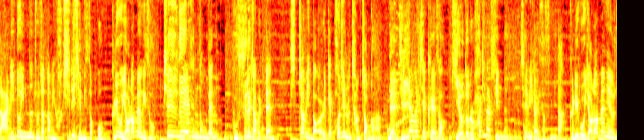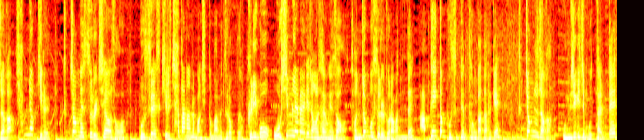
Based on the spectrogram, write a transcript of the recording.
난이도 있는 조작감이 확실히 재밌었고 그리고 여러 명이서 필드에 생성된 보스를 잡을 땐 시점이 넓게 퍼지는 장점과 내 딜량을 체크해서 기여도를 확인할 수 있는 재미가 있었습니다. 그리고 여러 명의 유저가 협력기를 특정 횟수를 채워서 보스의 스킬을 차단하는 방식도 마음에 들었고요. 그리고 50레벨 계정을 사용해서 던전 보스를 돌아봤는데 앞에 있던 보스 패턴과 다르게 특정 유저가 움직이지 못할 때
